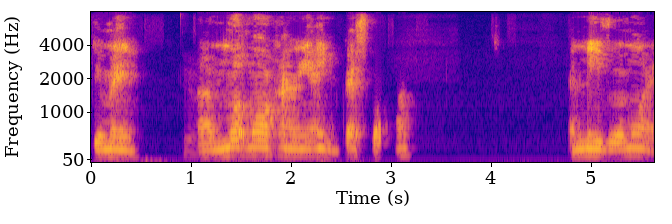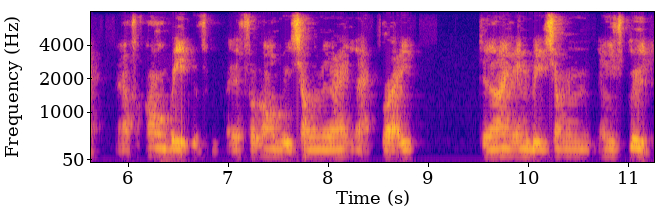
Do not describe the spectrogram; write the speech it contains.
Do you know I mean? Yeah. Um, Mark, Hanley ain't the best fighter, and neither am I. Now, if I can't beat if I can't beat someone who ain't that great, then I ain't going to beat someone who's good.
